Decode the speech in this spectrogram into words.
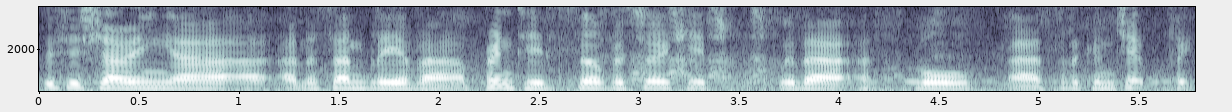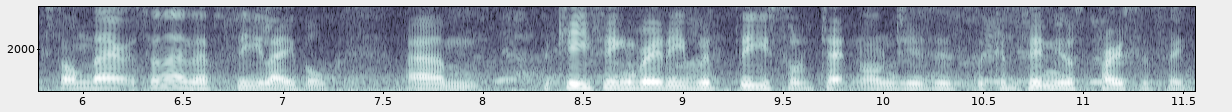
This is showing uh, an assembly of a printed silver circuit with a, a small uh, silicon chip fixed on there. It's an NFC label. Um, the key thing really with these sort of technologies is the continuous processing.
